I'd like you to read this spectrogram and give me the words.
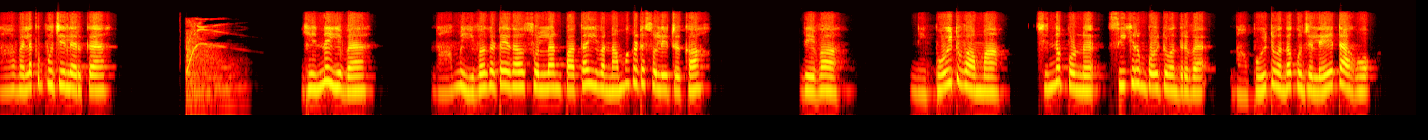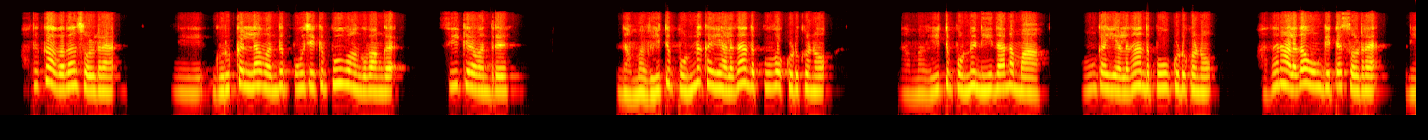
நான் விளக்கு பூஜையில இருக்கேன். என்ன இவ? நாம இவகிட்ட ஏதாவது சொல்லலான்னு பார்த்தா இவன் நம்ம கிட்ட சொல்லிட்டு இருக்கா தேவா நீ போயிட்டு வாமா சின்ன பொண்ணு சீக்கிரம் போயிட்டு வந்துருவ. நான் போயிட்டு வந்தா கொஞ்சம் லேட் ஆகும். அதுக்காக தான் சொல்றேன். நீ குருக்கள்லாம் வந்து பூஜைக்கு பூ வாங்குவாங்க. சீக்கிரம் வந்துரு. நம்ம வீட்டு பொண்ணு கையால தான் அந்த பூவை கொடுக்கணும். நம்ம வீட்டு பொண்ணு நீ தானம்மா உன் கையால தான் அந்த பூ கொடுக்கணும். அதனாலதான் உன்கிட்ட சொல்றேன். நீ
